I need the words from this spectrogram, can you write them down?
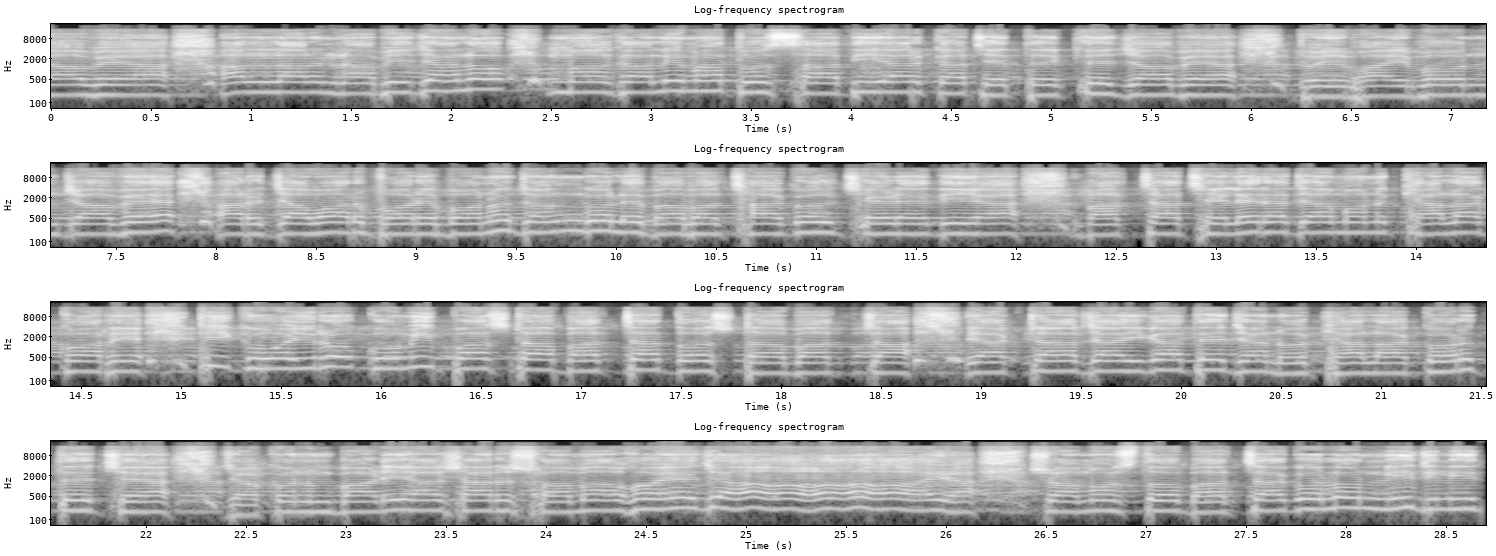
যাবে। আল্লাহর নাবি যেন মা কালিমা তো সাদিয়ার কাছে থেকে যাবে। দুই ভাই বোন যাবে আর যাওয়ার পরে বন জঙ্গলে বাবা ছাগল ছেড়ে দিয়া বাচ্চা ছেলেরা যেমন খেলা করে, ঠিক ওই রকমই পাঁচটা বাচ্চা, দশটা বাচ্চা একটা জায়গাতে যেন খেলা করতেছে। যখন বাড়ি আসার সময় হয়ে যায়, সমস্ত বাচ্চাগুলো নিজ নিজ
